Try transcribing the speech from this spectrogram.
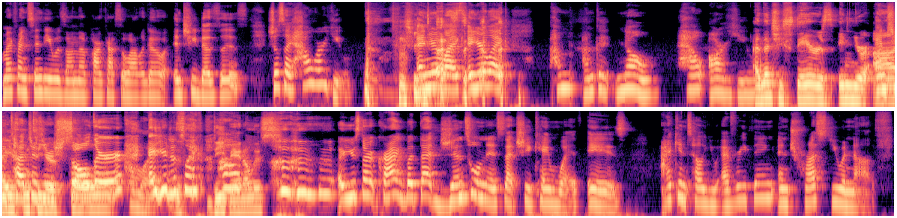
my friend Cindy was on the podcast a while ago and she does this. She'll say, How are you? and you're like, and you're like, I'm I'm good. No, how are you? And then she stares in your And eyes, she touches into your, soul. shoulder, like, and you're just like deep "Oh." analyst. and you start crying. But that gentleness that she came with is I can tell you everything and trust you enough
